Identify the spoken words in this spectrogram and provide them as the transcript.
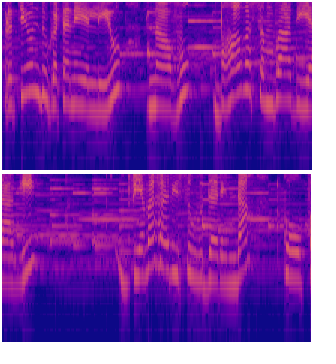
ಪ್ರತಿಯೊಂದು ಘಟನೆಯಲ್ಲಿಯೂ ನಾವು ಭಾವ ಸಂವಾದಿಯಾಗಿ ವ್ಯವಹರಿಸುವುದರಿಂದ ಕೋಪ,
